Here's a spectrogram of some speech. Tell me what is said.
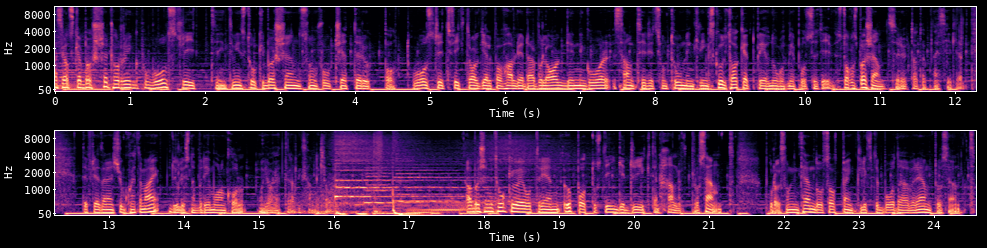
asiatiska börser tar rygg på Wall Street, inte minst Tokyobörsen som fortsätter uppåt. Wall Street fick draghjälp av halvledarbolagen igår samtidigt som tonen kring skuldtaket blev något mer positiv. Stockholmsbörsen ser ut att öppna i sidled. Det är fredag den 26 maj. Du lyssnar på det i Morgonkoll och jag heter Alexander Klar. Ja, börsen i Tokyo är återigen uppåt och stiger drygt en halv procent. Bolag som Nintendo och Softbank lyfter båda över en procent.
